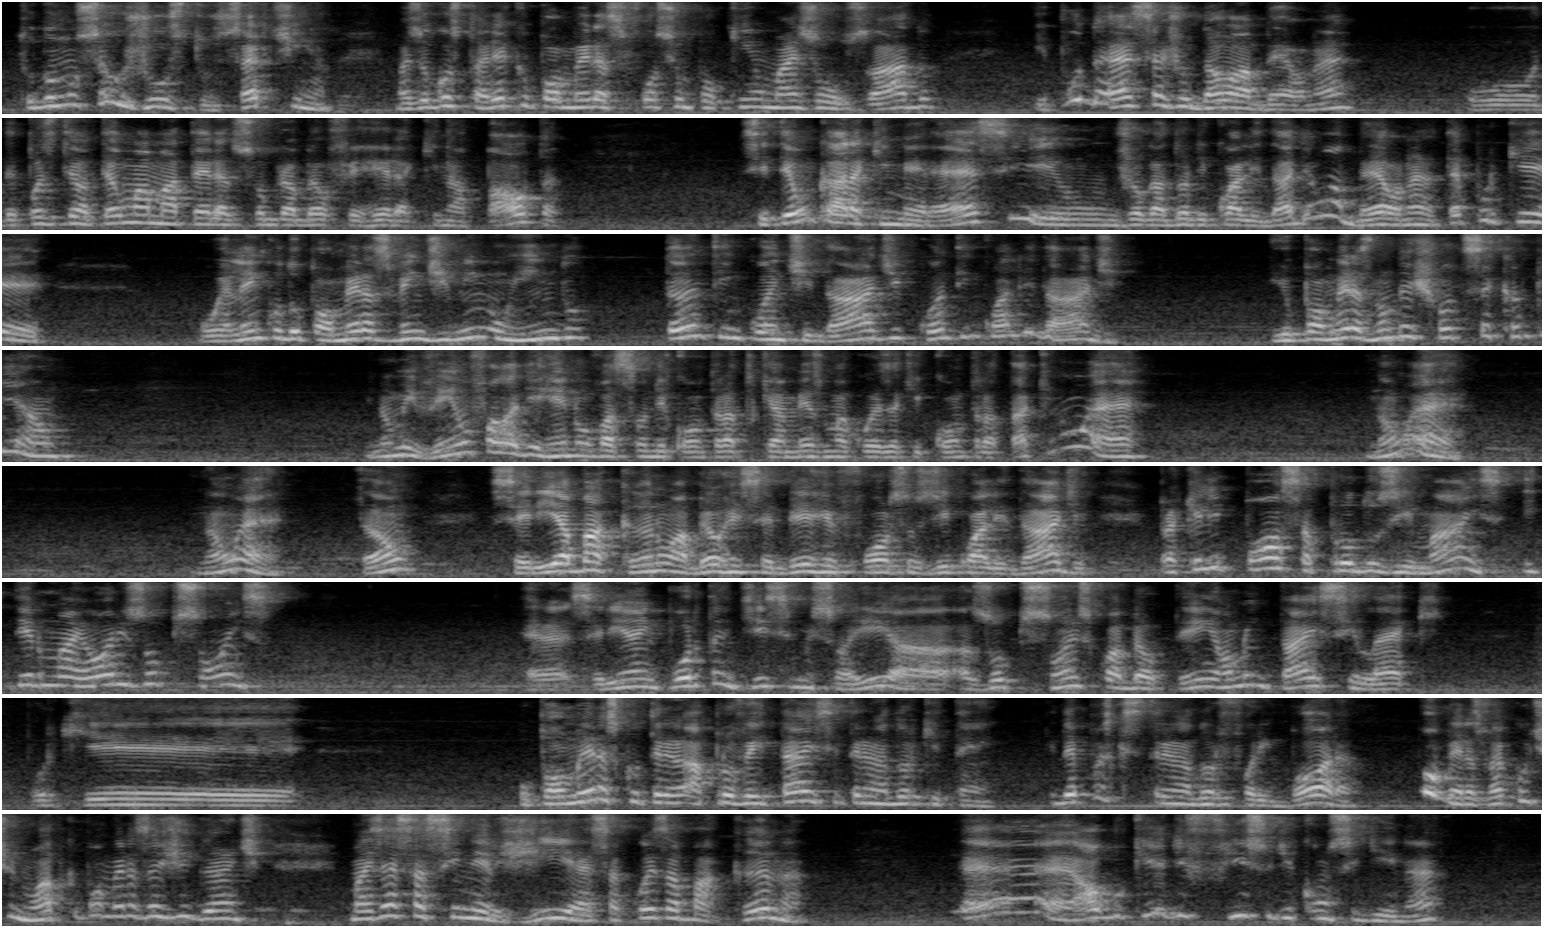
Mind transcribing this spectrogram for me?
Tudo no seu justo, certinho mas eu gostaria que o Palmeiras fosse um pouquinho mais ousado e pudesse ajudar o Abel, né? O, depois tem até uma matéria sobre o Abel Ferreira aqui na pauta. Se tem um cara que merece, um jogador de qualidade, é o Abel, né? Até porque o elenco do Palmeiras vem diminuindo tanto em quantidade quanto em qualidade. E o Palmeiras não deixou de ser campeão. E não me venham falar de renovação de contrato, que é a mesma coisa que contratar, que não é. Não é. Não é. Então, seria bacana o Abel receber reforços de qualidade para que ele possa produzir mais e ter maiores opções. É, seria importantíssimo isso aí, a, as opções que o Abel tem, aumentar esse leque. Porque o Palmeiras aproveitar esse treinador que tem, e depois que esse treinador for embora, o Palmeiras vai continuar, porque o Palmeiras é gigante. Mas essa sinergia, essa coisa bacana, é algo que é difícil de conseguir, né?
